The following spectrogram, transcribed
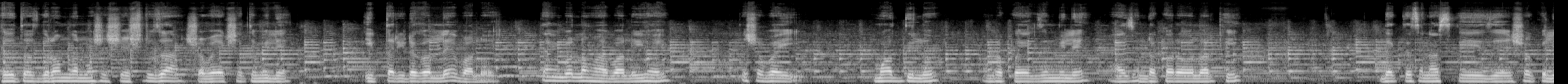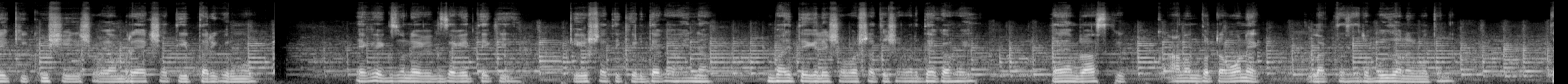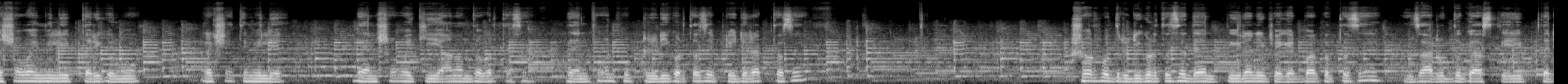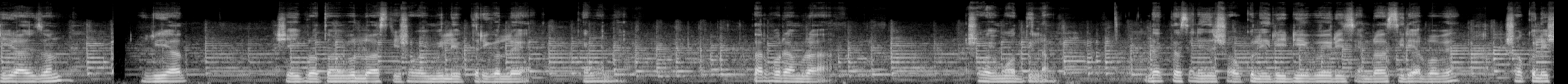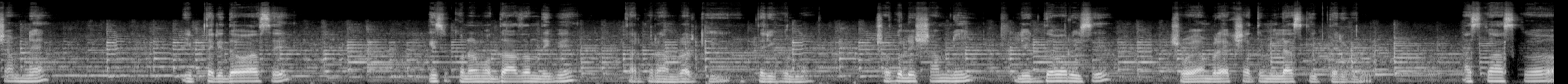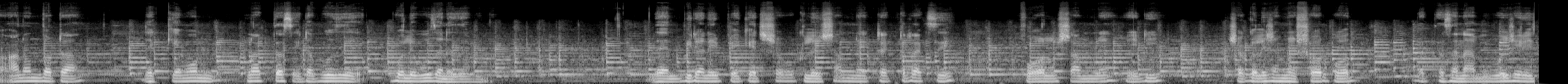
যেহেতু আজকে রমজান মাসের শেষ রোজা, সবাই একসাথে মিলে ইফতারিটা করলে ভালো হয়। তা আমি বললাম হ্যাঁ ভালোই হয়। তো সবাই মত দিল, আমরা কয়েকজন মিলে আয়োজনটা করা হলো আর কি। দেখতেছেন আজকে যে সকলে কি খুশি, সবাই আমরা একসাথে ইফতারি করব। এক একজন এক এক জায়গায় থেকে কেউ সাথে কেউ দেখা হয় না। বাড়িতে গেলে সবার সাথে সবার দেখা হয়। তাই আমরা আজকে আনন্দটা অনেক লাগতেছে এটা বোঝানোর মতো না। তো সবাই মিলে ইফতারি করব, একসাথে মিলে। দেন সবাই কি আনন্দ করতেছে? দেন ফল ফুড রেডি করতেছে প্লেটে রাখতেছে। শরবত রেডি করতেছে, দেন বিরিয়ানির প্যাকেট বার করতেছে। যার উদ্যোগে আজকে ইফতারির আয়োজন। রিয়াদ সেই প্রথমে বলল, আজকে সবাই মিলে ইফতারি করলে কেমন তারপরে আমরা সবাই মত দিলাম। দেখতেছেন যে সকলেই রেডি হয়ে রয়েছি, আমরা সিরিয়ালভাবে সকলের সামনে ইফতারি দেওয়া আছে। কিছুক্ষণের মধ্যে আজান দিবে, তারপরে আমরা আর কি ইফতারি করব। সকলের সামনেই প্লেট দেওয়া রয়েছে, সবাই আমরা একসাথে মিলে আজকে ইফতারি করব। আজকে আজকে আনন্দটা যে কেমন লাগতেছে, এটা বুঝে, বলে বোঝানো যাবে না। দেন বিরিয়ানির প্যাকেট সকলের সামনে একটা একটা রাখছি। ফল সামনে রেডি সকলের সামনে শরবত। দেখতেছে না, আমি বসে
